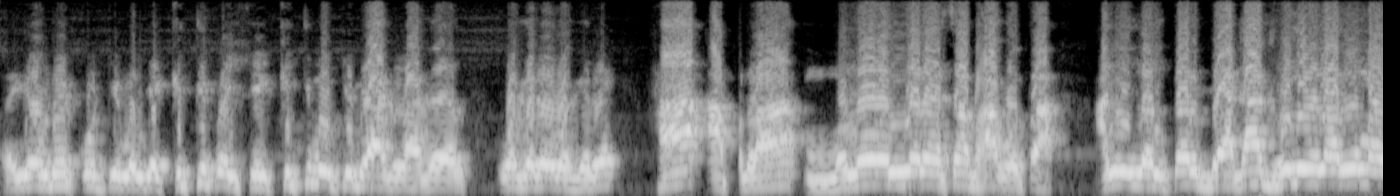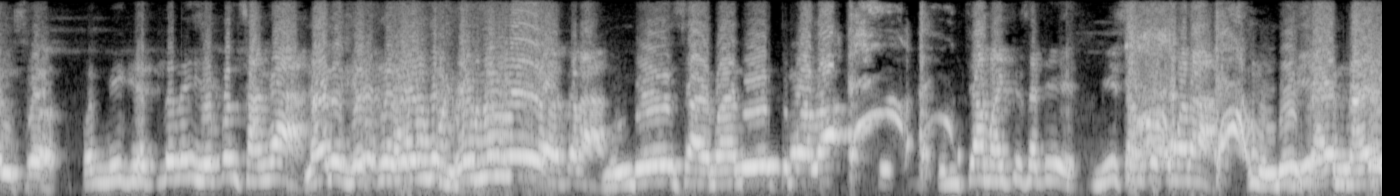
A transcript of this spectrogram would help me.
एवढे कोटी म्हणजे किती पैसे? किती मोठी बॅग लागल? वगैरे वगैरे. हा आपला मनोरंजनाचा भाग होता. आणि नंतर बॅगा घेऊन येणारे माणसं पण मी घेतलं नाही हे पण सांगा नाही नाही, घेतलं नाही म्हणजे घेऊन चला. मुंडे साहेबांनी तुम्हाला तुमच्या माहितीसाठी मी सांगतो तुम्हाला मुंडे मी- साहेब नाही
